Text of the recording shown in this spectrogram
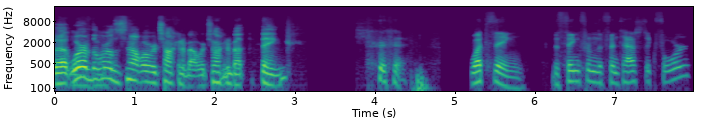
But War of the Mhm. Worlds is not what we're talking about. We're talking about the thing. what thing? The thing from the Fantastic Four?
